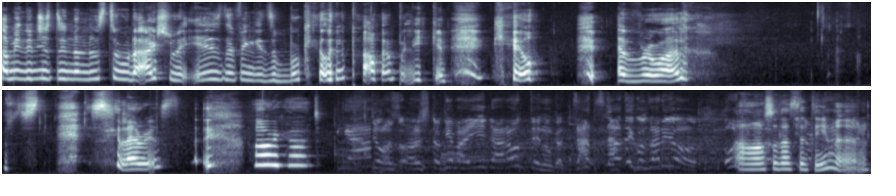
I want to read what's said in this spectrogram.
I mean, they just didn't understand what actually is. They think it's a bug killing power, but he can kill everyone. It's, hilarious. Oh my god. Oh, so that's the demon.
